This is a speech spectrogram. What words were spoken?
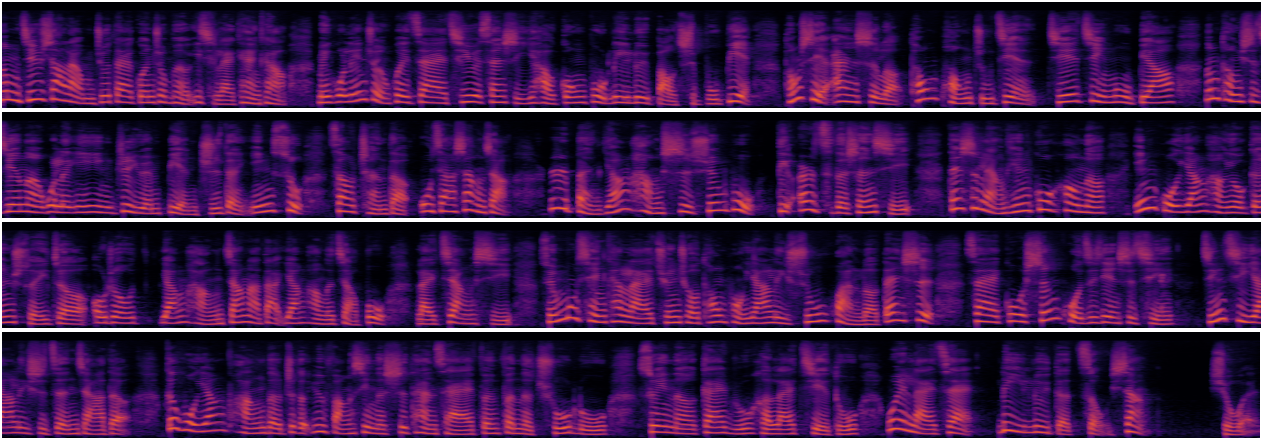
那么接下来，我们就带观众朋友一起来看看啊，美国联准会在七月三十一号公布利率保持不变，同时也暗示了通膨逐渐接近目标。那么同一时间呢，为了因应日元贬值等因素造成的物价上涨，日本央行是宣布第二次的升息。但是两天过后呢，英国央行又跟随着欧洲央行、加拿大央行的脚步来降息。所以目前看来，全球通膨压力舒缓了，但是在过生活这件事情。经济压力是增加的，各国央行的这个预防性的试探才纷纷的出炉，所以呢，该如何来解读未来在利率的走向？修文，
